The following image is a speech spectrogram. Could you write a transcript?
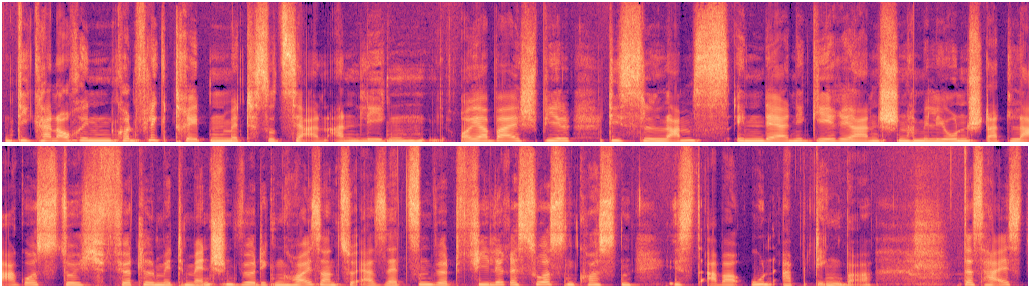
die kann auch in Konflikt treten mit sozialen Anliegen. Euer Beispiel, die Slums in der nigerianischen Millionenstadt Lagos durch Viertel mit menschenwürdigen Häusern zu ersetzen, wird viele Ressourcen kosten, ist aber unabdingbar. Das heißt,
